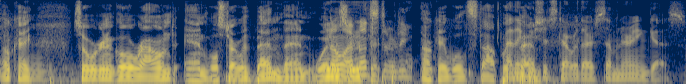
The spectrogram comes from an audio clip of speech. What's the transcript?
Okay, so we're gonna go around and we'll start with Ben. Then what is no, your I'm not fa- starting. Okay, we'll stop with I think Ben. we should start with our seminarian guests.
